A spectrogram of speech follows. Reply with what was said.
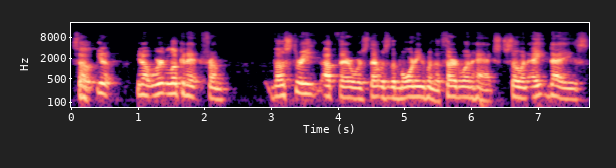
So you know, you know, we're looking at from those three up there was that was the morning when the third one hatched. So in eight days,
